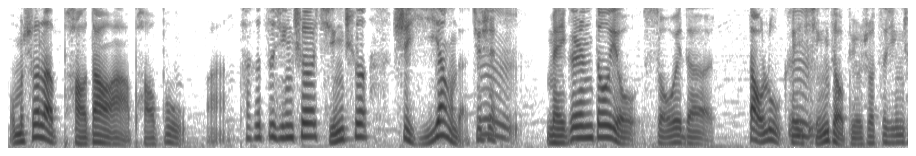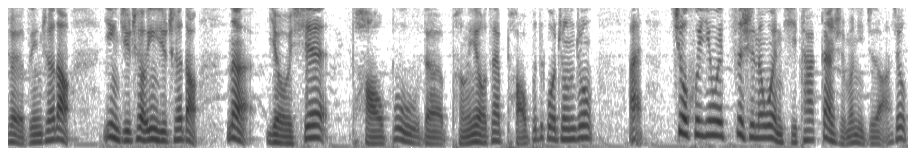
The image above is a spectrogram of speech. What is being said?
我们说了跑道啊、跑步啊，它和自行车、行车是一样的，就是嗯每个人都有所谓的道路可以行走，比如说自行车有自行车道，应急车有应急车道。那有些跑步的朋友在跑步的过程中，哎，就会因为自身的问题，他干什么你知道？就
